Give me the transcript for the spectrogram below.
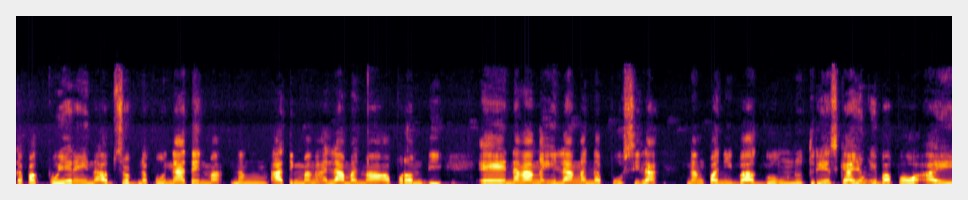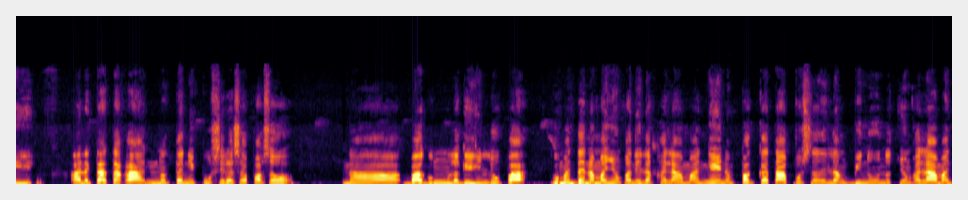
Kapag po yan ay na-absorb na po natin ng ating mga halaman, mga kapromdi, eh nangangailangan na po sila ng panibagong nutrients. Kaya yung iba po ay ah, nagtataka, nung nagtanim po sila sa paso na bagong lagay yung lupa, gumanda naman yung kanilang halaman. Ngayon, nung pagkatapos na nilang binunot yung halaman,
